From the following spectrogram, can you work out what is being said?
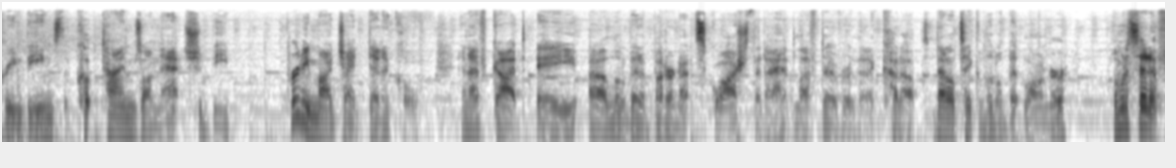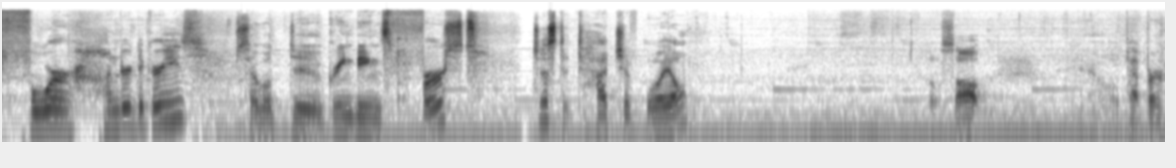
green beans. The cook times on that should be pretty much identical. And I've got a, a, little bit of butternut squash that I had left over that I cut up. That'll take a little bit longer. I'm gonna set it 400 degrees. So we'll do green beans first. Just a touch of oil. A little salt, a little pepper.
